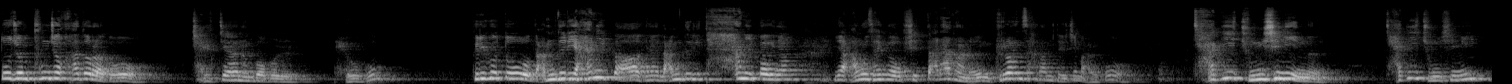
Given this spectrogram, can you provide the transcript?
또 좀 풍족하더라도 절제하는 법을 배우고 그리고 또 남들이 하니까 그냥 남들이 다 하니까 그냥 그냥 아무 생각 없이 따라가는 그러한 사람 되지 말고 자기 중심이 있는 자기 중심이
